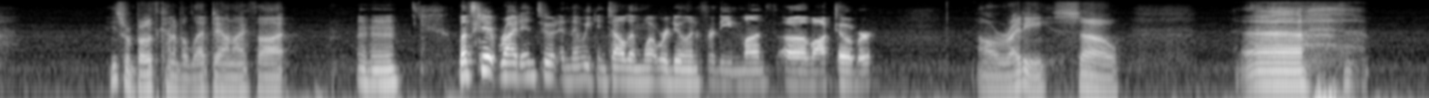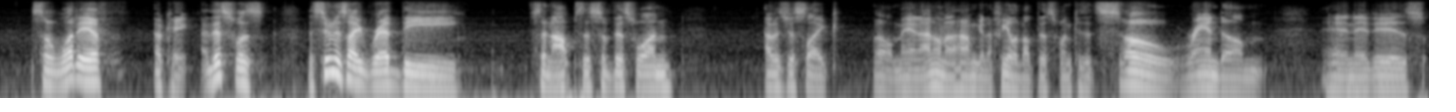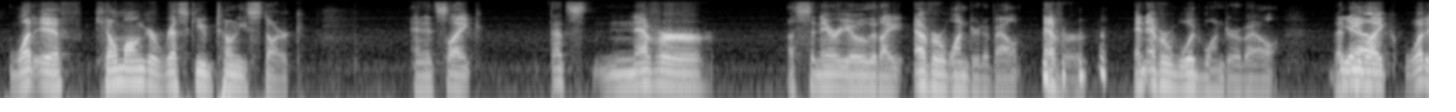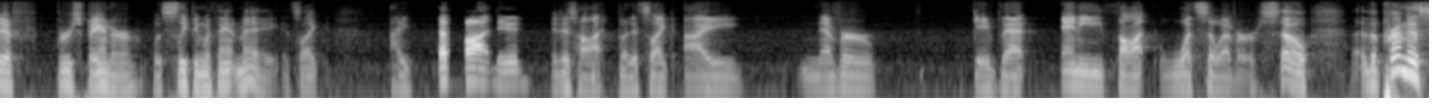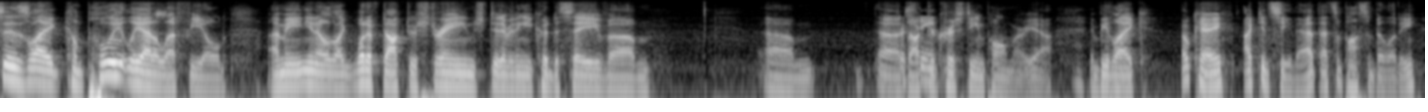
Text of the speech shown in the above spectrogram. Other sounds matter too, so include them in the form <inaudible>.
These were both kind of a letdown, I thought. Mm-hmm. Let's get right into it, and then we can tell them what we're doing for the month of October. Alrighty, so, uh, so what if? Okay, this was as soon as I read the synopsis of this one, I was just like, oh man, I don't know how I'm gonna feel about this one because it's so random, and it is what if Killmonger rescued Tony Stark, and it's like that's never a scenario that I ever wondered about, ever, <laughs> and ever would wonder about. That'd Yeah. be like, what if Bruce Banner was sleeping with Aunt May? It's like, I, That's hot, dude. it is hot, but it's like I never gave that any thought whatsoever. So the premise is like completely out of left field. I mean, you know, like what if Doctor Strange did everything he could to save um, um, uh, Christine. Dr. Christine Palmer? Yeah, it'd be like, okay, I could see that. That's a possibility.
